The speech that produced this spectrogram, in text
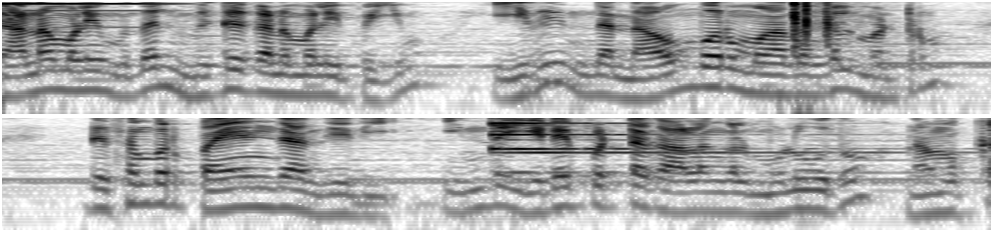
கனமழை முதல் மிக கனமழை பெய்யும். இது இந்த நவம்பர் மாதங்கள் மற்றும் டிசம்பர் பதினஞ்சாம் தேதி இந்த இடைப்பட்ட காலங்கள் முழுவதும் நமக்கு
